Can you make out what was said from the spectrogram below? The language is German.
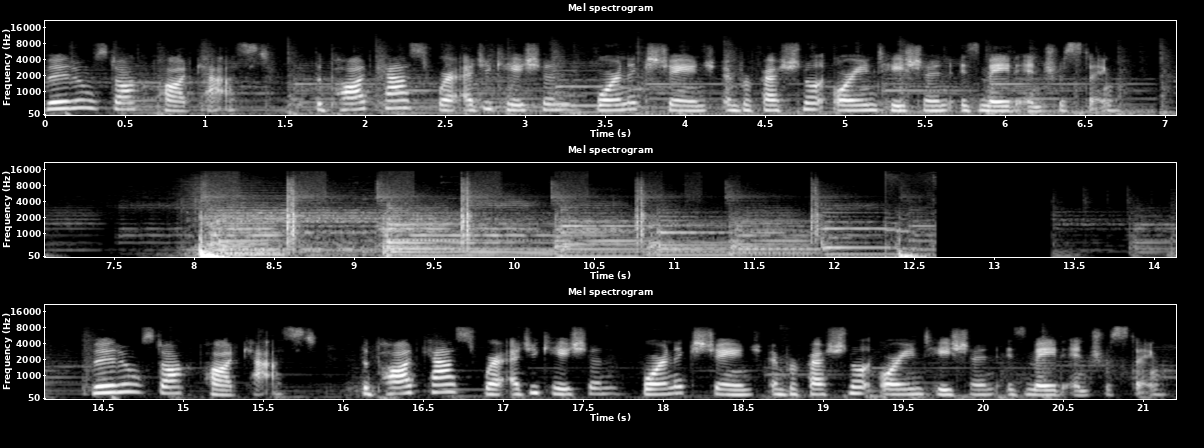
Bildungsdoc Podcast, the podcast where education, foreign exchange, and professional orientation is made interesting. Bildungsdoc Podcast, the podcast where education, foreign exchange, and professional orientation is made interesting.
